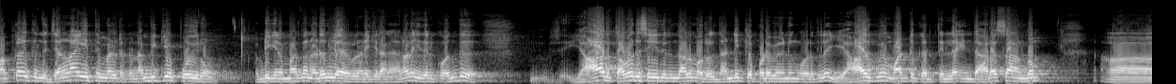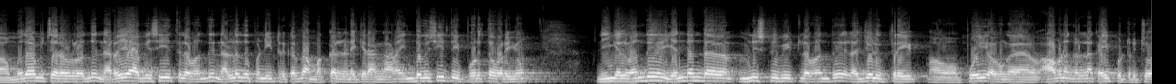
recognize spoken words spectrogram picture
மக்களுக்கு இந்த ஜனநாயகத்தின் மேல் இருக்க நம்பிக்கையே போயிடும் அப்படிங்கிற மாதிரி தான் நடுநிலையாளர்கள் நினைக்கிறாங்க. அதனால் இதற்கு வந்து யார் தவறு செய்திருந்தாலும் அவர்கள் தண்டிக்கப்பட வேணுங்கிறதுல யாருக்குமே மாற்று கருத்து இல்லை. இந்த அரசாங்கம் முதலமைச்சர் அவர்கள் வந்து நிறையா விஷயத்தில் வந்து நல்லது பண்ணிகிட்டு இருக்கிறதா மக்கள் நினைக்கிறாங்க. ஆனால் இந்த விஷயத்தை பொறுத்தவரையும் நீங்கள் வந்து எந்தெந்த மினிஸ்ட்ரி வீட்டில் வந்து லஞ்ச ஒழிப்புத்துறை போய் அவங்க ஆவணங்கள்லாம் கைப்பற்றுச்சோ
